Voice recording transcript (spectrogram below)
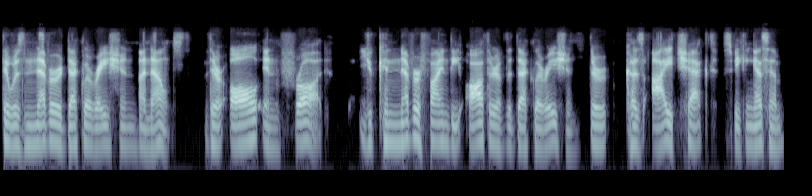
there was never a declaration announced. They're all in fraud. You can never find the author of the declaration. There because I checked, speaking as him,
